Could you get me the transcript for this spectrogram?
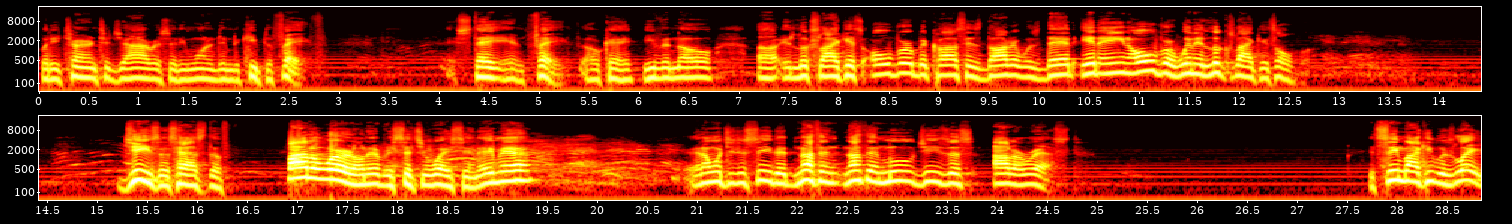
but he turned to Jairus and he wanted him to keep the faith. Stay in faith, okay? Even though uh, it looks like it's over because his daughter was dead, it ain't over when it looks like it's over. Jesus has the final word on every situation. Amen. And I want you to see that nothing, nothing moved Jesus out of rest. It seemed like he was late.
